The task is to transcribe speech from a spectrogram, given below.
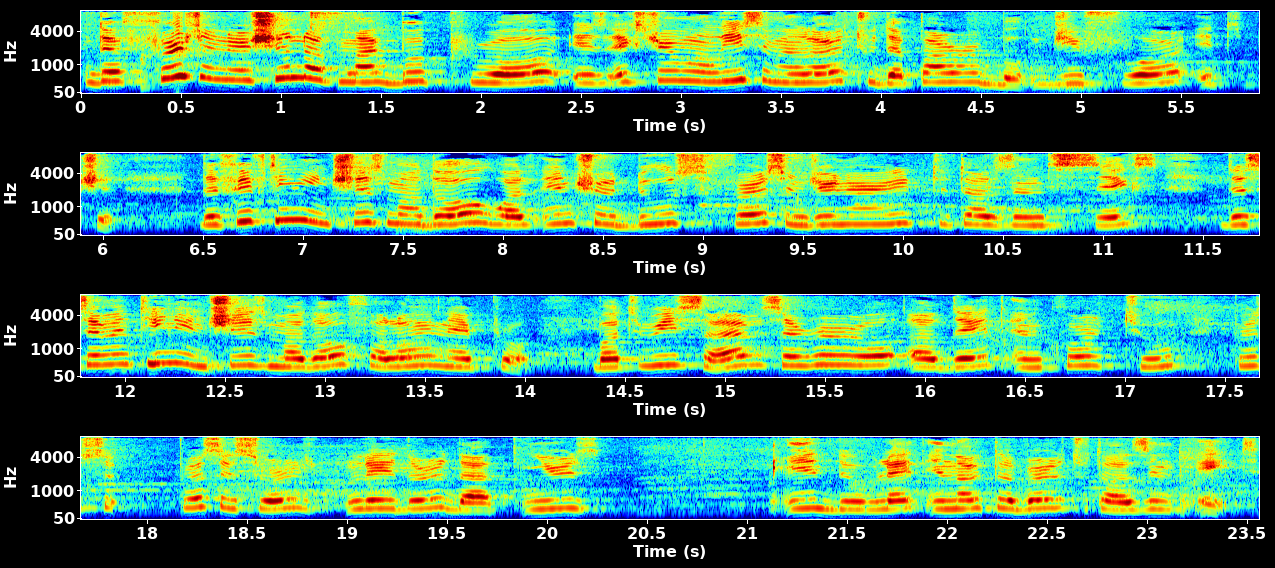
The first generation of MacBook Pro is extremely similar to the PowerBook G4 its chip. The 15 inches model was introduced first in January 2006, the 17 inches model following April, but received several updates and Core 2 processors later that year in doubled in October 2008.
